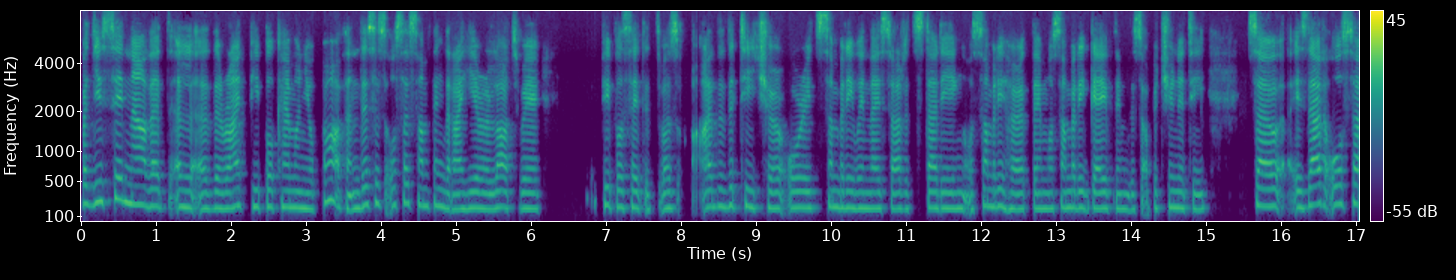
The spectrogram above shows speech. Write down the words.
But you said now that uh, the right people came on your path, and this is also something that I hear a lot, where people said it was either the teacher or it's somebody when they started studying, or somebody hurt them, or somebody gave them this opportunity. So, is that also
